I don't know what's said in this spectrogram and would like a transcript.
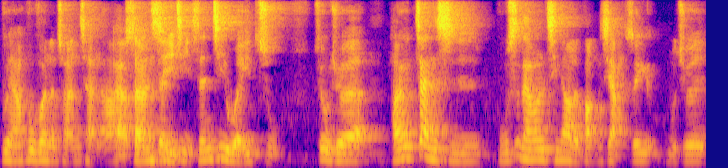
不良部分的传产，然后还有生技、生计为主，所以我觉得好像暂时不是他们倾向的方向。所以我觉得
